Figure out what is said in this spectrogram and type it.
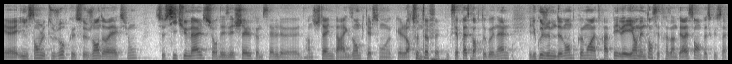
Euh, il me semble toujours que ce genre de réaction se situe mal sur des échelles comme celle d'Einstein, par exemple, qu'elles sont, qu'elles leur sont, Tout à fait. c'est presque orthogonal. Et du coup, je me demande comment attraper. Et en même temps, c'est très intéressant parce que ça,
